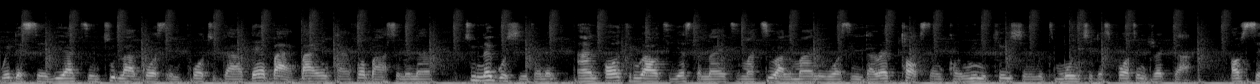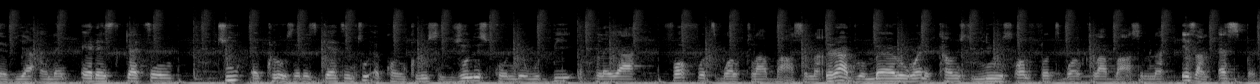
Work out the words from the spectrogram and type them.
with the Sevilla team to Lagos in Portugal, thereby buying time for Barcelona to negotiate. And, and all throughout yesterday night, Mateu Alemany was in direct talks and communication with Monchi, the sporting director of Sevilla, and then it is getting to a close. It is getting to a conclusion. Julius Koundé would be a player for Football Club Barcelona. Gerard Romero, when it comes to news on Football Club Barcelona, is an expert.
